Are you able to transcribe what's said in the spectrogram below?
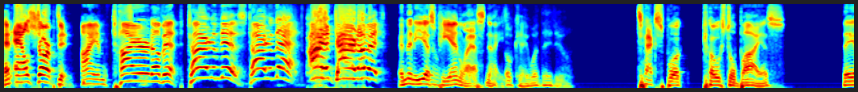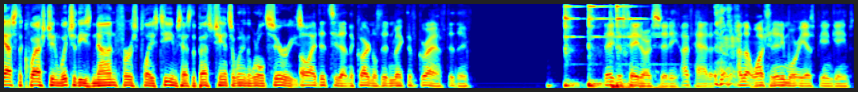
And Al Sharpton. I am tired of it. Tired of this. Tired of that. I am tired of it. And then ESPN last night. Okay, what'd they do? Textbook coastal bias. They asked the question which of these non first place teams has the best chance of winning the World Series? Oh, I did see that, and the Cardinals didn't make the graph, did they? They just hate our city. I've had it. I'm not watching any more ESPN games.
